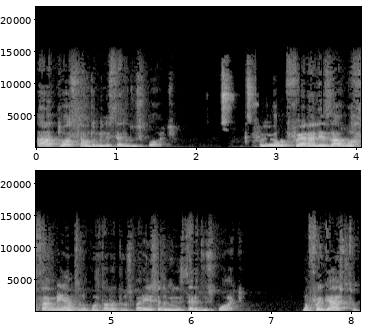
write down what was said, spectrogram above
a atuação do Ministério do Esporte. Fui, fui analisar o orçamento no portal da transparência do Ministério do Esporte. Não foi gasto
